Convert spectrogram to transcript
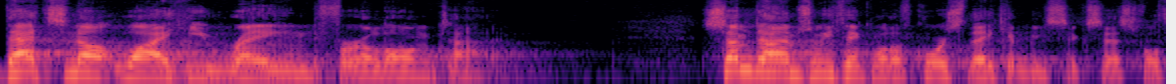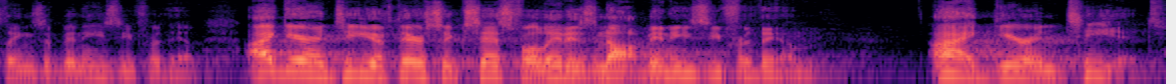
That's not why he reigned for a long time. Sometimes we think, well, of course they can be successful. Things have been easy for them. I guarantee you, if they're successful, it has not been easy for them. I guarantee it.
